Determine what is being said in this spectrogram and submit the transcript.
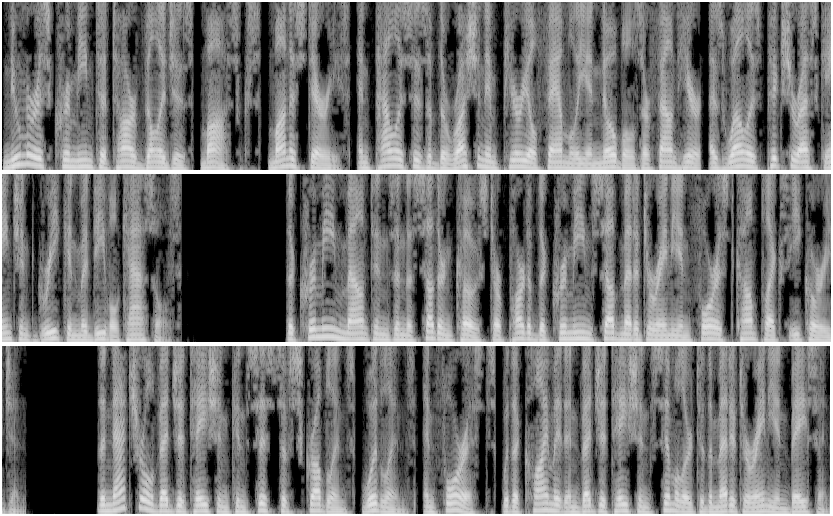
Numerous Crimean Tatar villages, mosques, monasteries, and palaces of the Russian imperial family and nobles are found here, as well as picturesque ancient Greek and medieval castles. The Crimean Mountains and the southern coast are part of the Crimean Submediterranean Forest Complex ecoregion. The natural vegetation consists of scrublands, woodlands, and forests, with a climate and vegetation similar to the Mediterranean basin.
